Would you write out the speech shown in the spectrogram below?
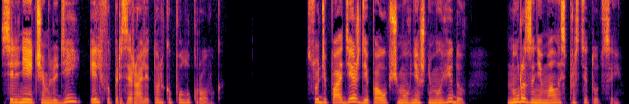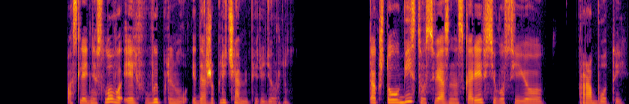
Сильнее, чем людей, эльфы презирали только полукровок. Судя по одежде и по общему внешнему виду, Нура занималась проституцией. Последнее слово эльф выплюнул и даже плечами передернул. Так что убийство связано, скорее всего, с ее работой,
